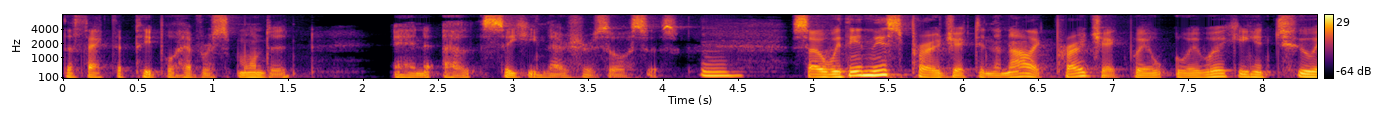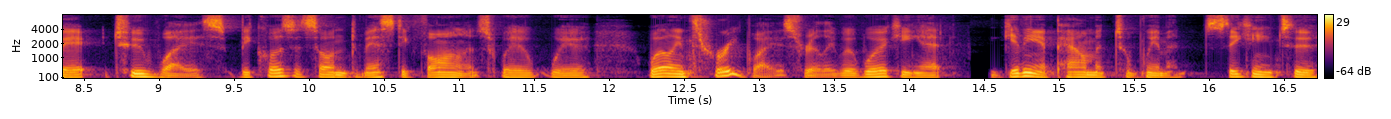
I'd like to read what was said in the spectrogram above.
the fact that people have responded and are seeking those resources. Mm. So within this project, in the Nalaikh project, we're, we're working in two, two ways. Because it's on domestic violence, we're, we're, well, in three ways, really. We're working at giving empowerment to women, seeking to,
